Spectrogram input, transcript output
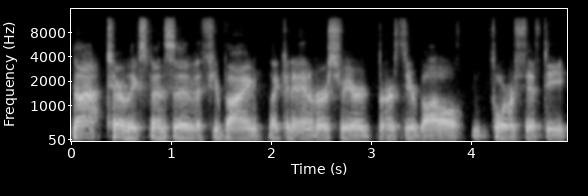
not terribly expensive if you're buying like an anniversary or birth year bottle, 450.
